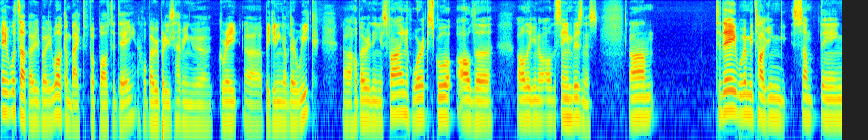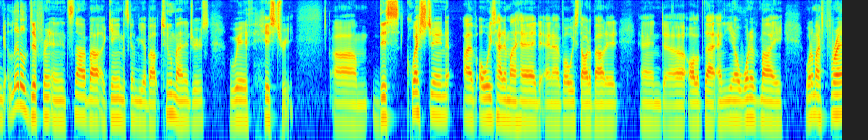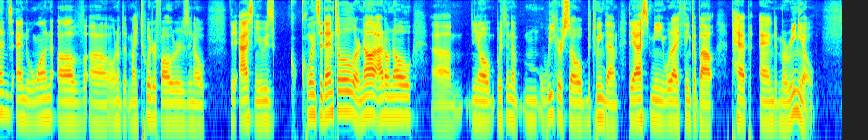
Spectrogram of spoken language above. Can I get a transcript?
Hey, what's up, everybody? Welcome back to football today. I hope everybody's having a great uh, beginning of their week. Uh, hope everything is fine. Work, school, all the, all the you know, all the same business. Um, today we're gonna be talking something a little different, and it's not about a game. It's gonna be about two managers with history. Um, this question I've always had in my head, and I've always thought about it and uh, all of that. And you know, one of my one of my friends and one of uh, one of the, my Twitter followers, you know, they asked me it was coincidental or not. I don't know. Um, you know, within a week or so between them, they asked me what I think about Pep and Mourinho,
